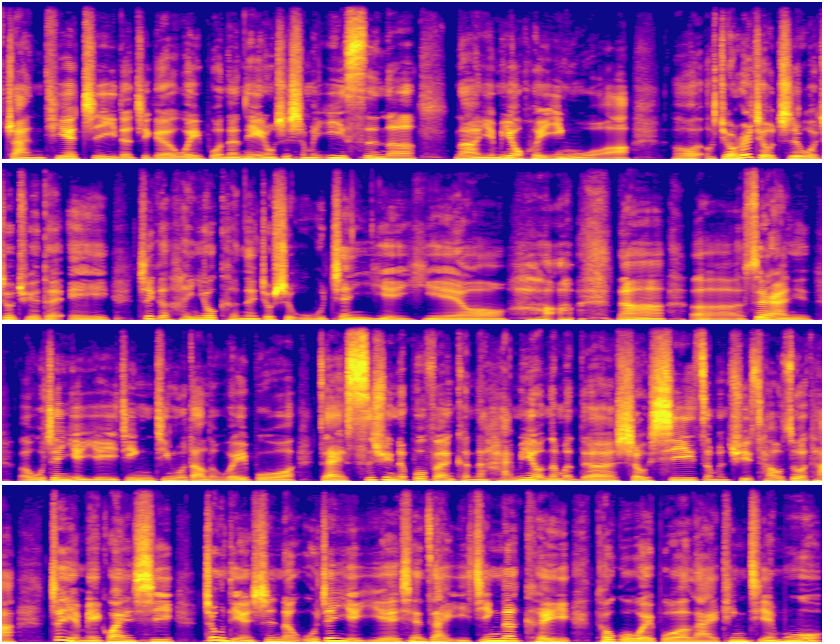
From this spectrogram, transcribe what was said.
转贴致意的这个微博的内容是什么意思呢？那也没有回应我。然后久而久之，我就觉得，哎，这个很有可能就是吴真爷爷哦。好，那呃，虽然呃吴真爷爷已经进入到了微博，在私讯的部分可能还。没有那么的熟悉怎么去操作它，这也没关系。重点是呢，吴珍爷爷现在已经呢可以透过微博来听节目，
